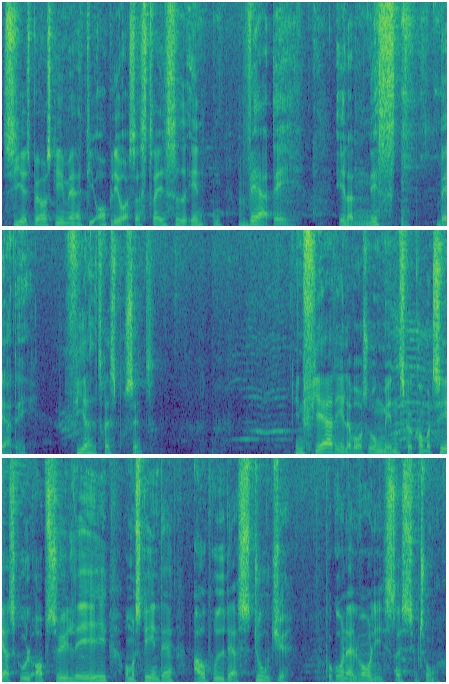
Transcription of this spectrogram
siger i spørgeskemaet, at de oplever sig stresset enten hver dag eller næsten hver dag. 54 procent. En fjerdedel af vores unge mennesker kommer til at skulle opsøge læge og måske endda afbryde deres studie på grund af alvorlige stresssymptomer.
